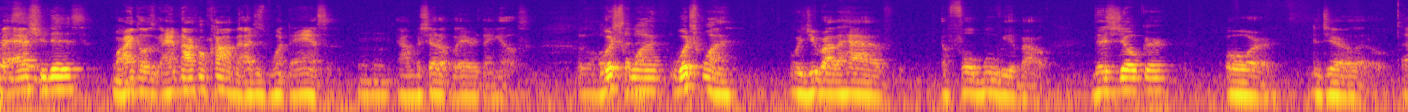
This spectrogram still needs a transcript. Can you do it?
gonna ask you this. Well, I goes. I'm not gonna comment. I just want the answer. Mhm. I'm gonna shut up with everything else. We're gonna hold Which to that. one? Which one would you rather have a full movie about? This Joker or the Jared Leto? uh,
